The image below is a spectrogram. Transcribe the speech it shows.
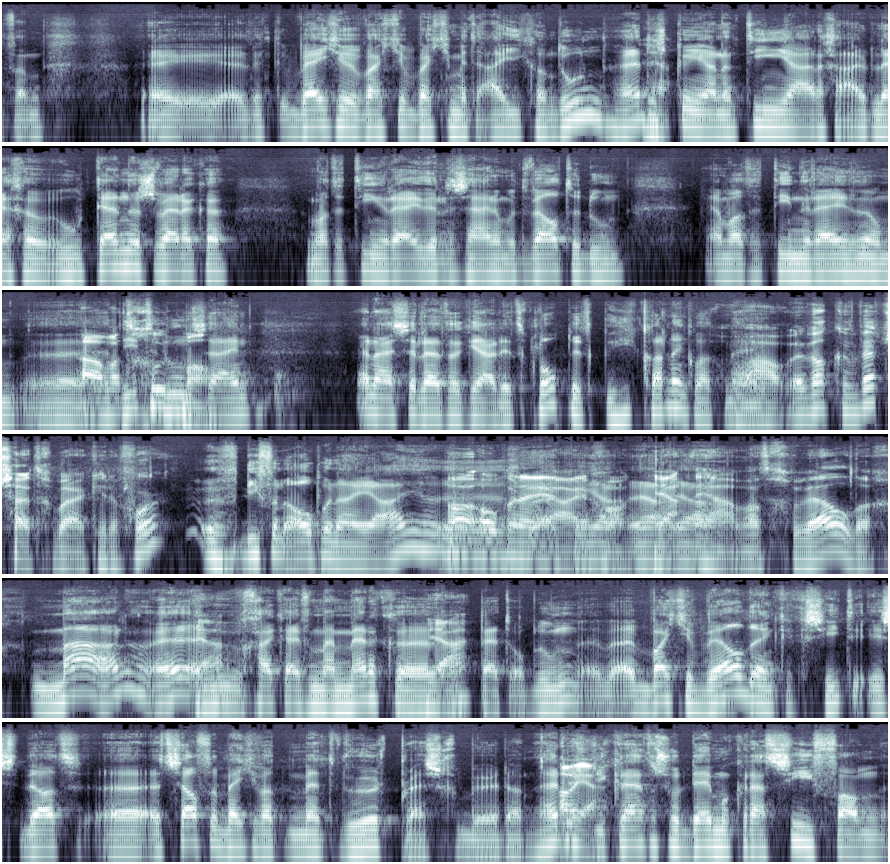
van weet je wat, je wat je met AI kan doen? Hè? Dus kun je aan een tienjarige uitleggen hoe tenders werken wat de tien redenen zijn om het wel te doen. En wat de tien redenen om uh, niet te doen zijn. En hij zei letterlijk, ja, dit klopt, dit, hier kan ik wat mee. Wow. Welke website gebruik je daarvoor? Uh, die van OpenAI. Uh, oh, OpenAI ja, ja, ja, ja, wat geweldig. Maar, hè, en nu ga ik even mijn merkpad opdoen. Wat je wel denk ik ziet, is dat hetzelfde een beetje wat met WordPress gebeurde. Hè? Dus oh, je krijgt een soort democratie van,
